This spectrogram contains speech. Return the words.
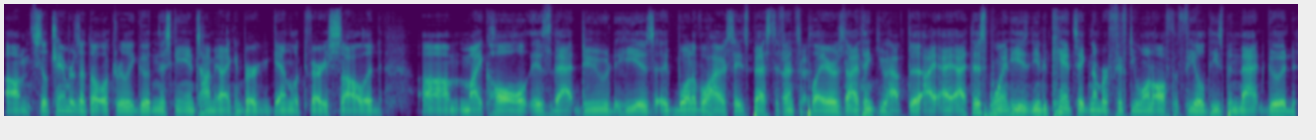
Um, Steele Chambers I thought looked really good in this game. Tommy Eichenberg again looked very solid. Um, Mike Hall is that dude. He is uh, one of Ohio State's best defensive players. I think you have to. I, I, at this point, he's you can't take number fifty-one off the field. He's been that good.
